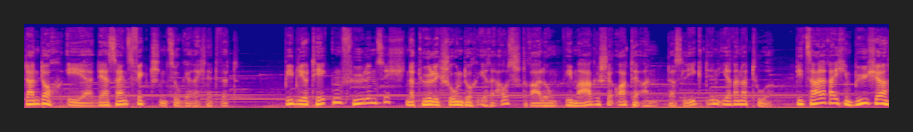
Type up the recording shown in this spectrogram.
dann doch eher der Science Fiction zugerechnet wird. Bibliotheken fühlen sich natürlich schon durch ihre Ausstrahlung wie magische Orte an, das liegt in ihrer Natur. Die zahlreichen Bücher,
